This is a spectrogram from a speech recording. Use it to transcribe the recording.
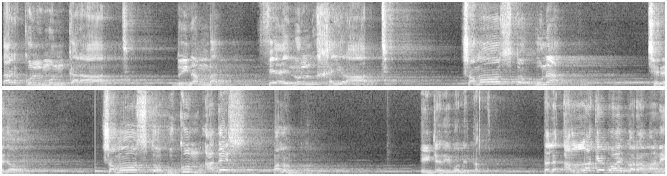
তারকুল মুনকারাত। দুই নাম্বার ফেলুল খাইরাত সমস্ত গুণা ছেড়ে দেওয়া সমস্ত হুকুম, আদেশ পালন করা। এইটারই বলে তাকওয়া তাহলে আল্লাহকে ভয় করা মানে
